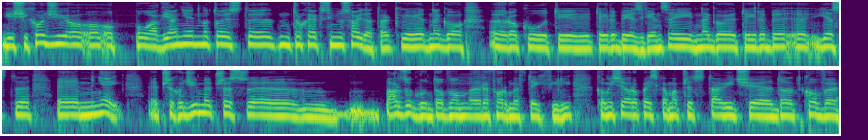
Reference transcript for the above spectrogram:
Jeśli chodzi o, o, o poławianie, no to jest e, trochę jak sinusoida, tak? Jednego e, roku tej, ryby jest więcej, innego tej ryby e, jest mniej. Przechodzimy przez bardzo gruntowną reformę w tej chwili. Komisja Europejska ma przedstawić dodatkowe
